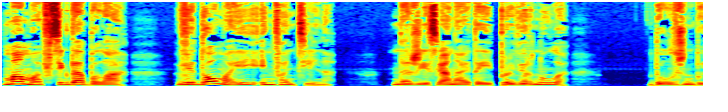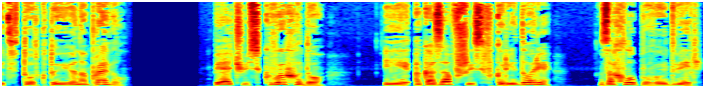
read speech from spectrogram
Мама всегда была ведомо и инфантильно. Даже если она это и провернула, должен быть тот, кто ее направил. Пячусь к выходу и, оказавшись в коридоре, захлопываю дверь.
